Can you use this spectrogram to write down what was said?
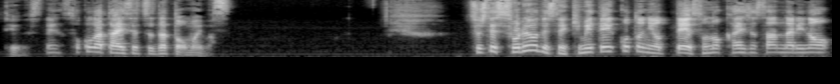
っていうんですね。そこが大切だと思います。そしてそれをですね、決めていくことによって、その会社さんなりの、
